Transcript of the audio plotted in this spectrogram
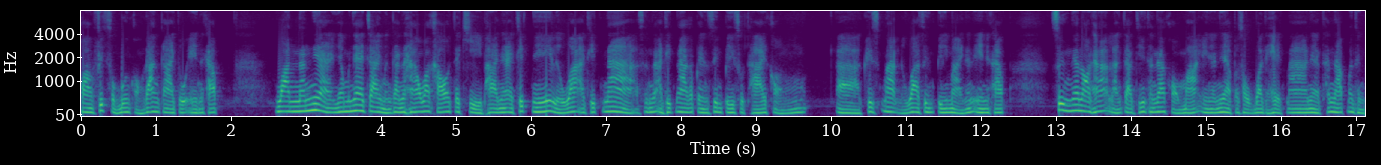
ความฟิตสมบูรณ์ของร่างกายตัวเองนะครับ วันนั้นเนี่ยยังไม่แน่ใจเหมือนกันนะฮะว่าเขาจะขี่ภายในอาทิตย์นี้หรือว่าอาทิตย์หน้า ซึ่งอาทิตย์หน้าก็เป็นสิ้นปีสุดท้ายของคริสต์มาสหรือว่าสิ้นปีใหม่นั่นเองนะครับซึ่งแน่นอนฮะหลังจากที่ทางด้านของมาร์กเองนั้นเนี่ยประสบอุบัติเหตุมาเนี่ยถ้านับมาถึง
